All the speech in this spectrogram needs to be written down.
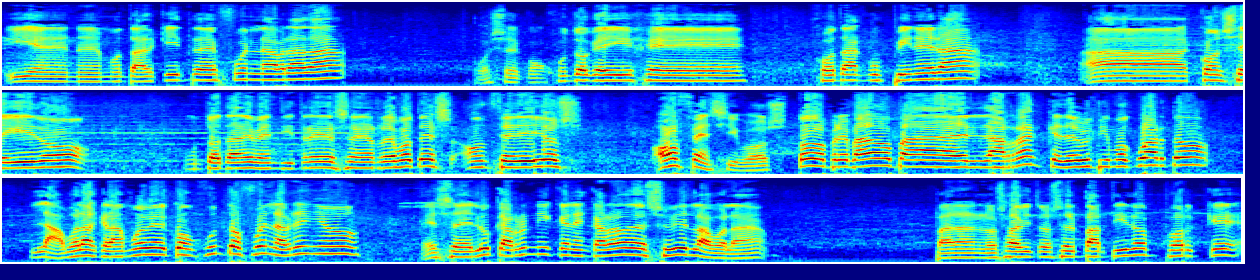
Y en el Montarquit de Fuenlabrada, pues el conjunto que dije J. Cupinera ha conseguido un total de 23 eh, rebotes, 11 de ellos ofensivos. Todo preparado para el arranque del último cuarto. La bola que la mueve el conjunto fue en Labreño. Es eh, Luca Runic el encargado de subir la bola para los árbitros del partido porque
